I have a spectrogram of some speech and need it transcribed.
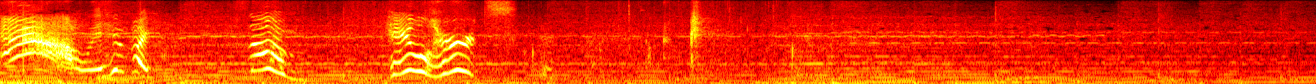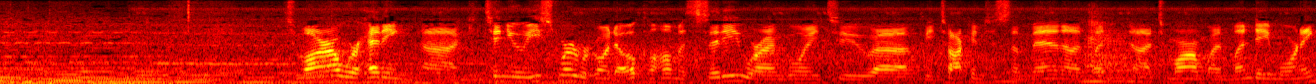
Ow! It hit my thumb! Hail hurts! Tomorrow we're heading, uh, continue eastward. We're going to Oklahoma City where I'm going to uh, be talking to some men on uh, tomorrow on Monday morning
